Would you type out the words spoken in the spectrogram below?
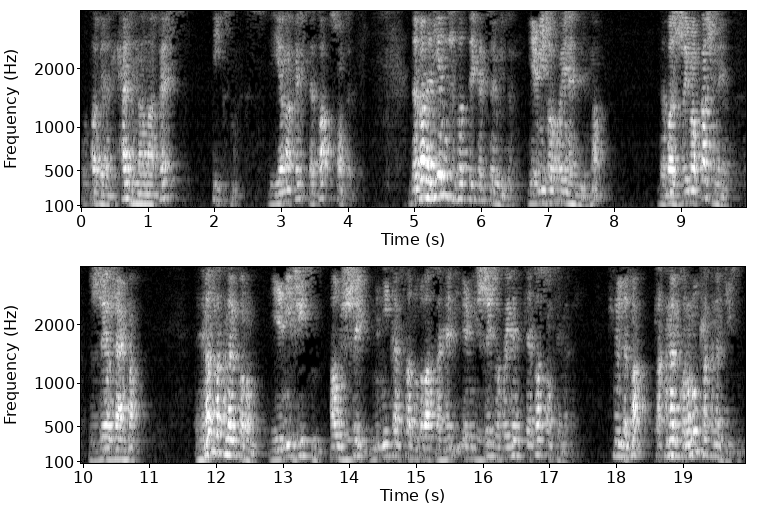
وطبيعة الحال هنا ناقص x max. هي ناقص 3 سنتيمتر. دابا هذه هي اللحظه t كتساوي zéro يعني جريناه لهنا دابا ال G ما بقاش هنايا ال G رجع هنا هنا طلقنا الكروم يعني الجسم أو ال G ملي كان في هذه البلاصه هذه يعني ال G جريناه 3 سنتيمتر شنو درنا طلقنا الكروم وطلقنا الجسم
